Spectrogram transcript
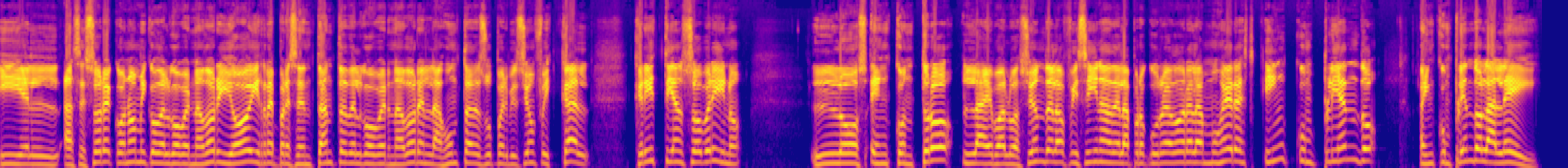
y el asesor económico del gobernador y hoy representante del gobernador en la Junta de Supervisión Fiscal, Cristian Sobrino, los encontró la evaluación de la oficina de la Procuradora de las Mujeres incumpliendo, incumpliendo la ley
